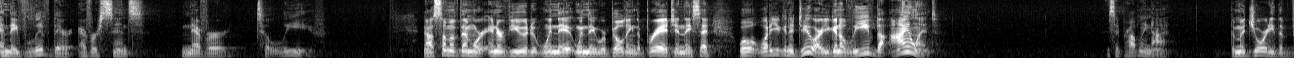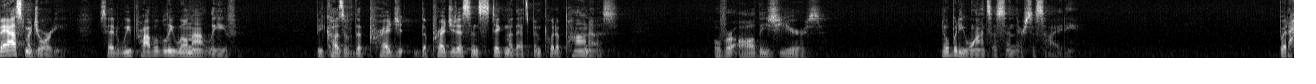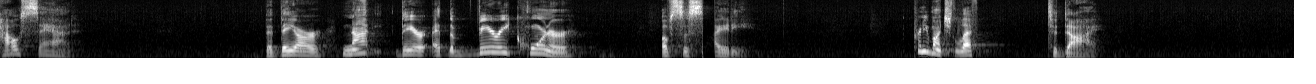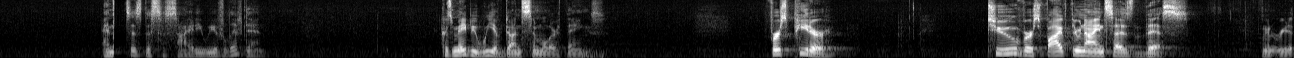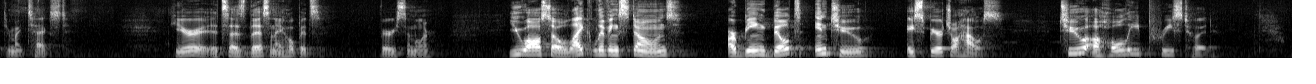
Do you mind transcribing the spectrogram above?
And they've lived there ever since, never to leave. Now, some of them were interviewed when they, when they were building the bridge, and they said, Well, what are you going to do? Are you going to leave the island? They said, Probably not. The majority, the vast majority, said, We probably will not leave because of the, preju- the prejudice and stigma that's been put upon us over all these years. Nobody wants us in their society. But how sad that they are not, they are at the very corner of society, pretty much left to die. And this is the society we have lived in. Because maybe we have done similar things. 1 Peter 2, verse 5 through 9 says this. I'm going to read it through my text. Here it says this, and I hope it's very similar. You also, like living stones, are being built into a spiritual house, to a holy priesthood,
